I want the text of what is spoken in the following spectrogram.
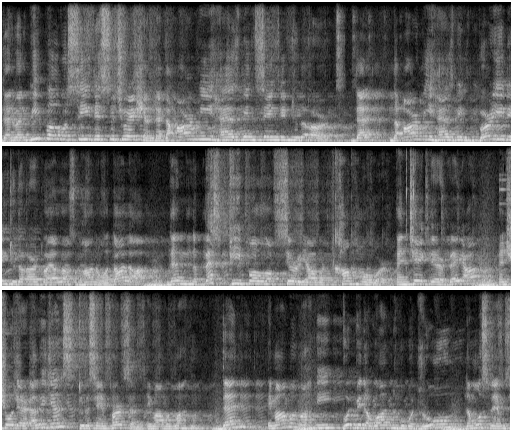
that when people would see this situation, that the army has been sent into the earth, that the army has been buried into the earth by Allah subhanahu wa ta'ala, then the best people of Syria would come over and take their bay'ah and show their allegiance to the same person, Imam al-Mahdi. Then Imam al-Mahdi would be the one who would rule the Muslims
